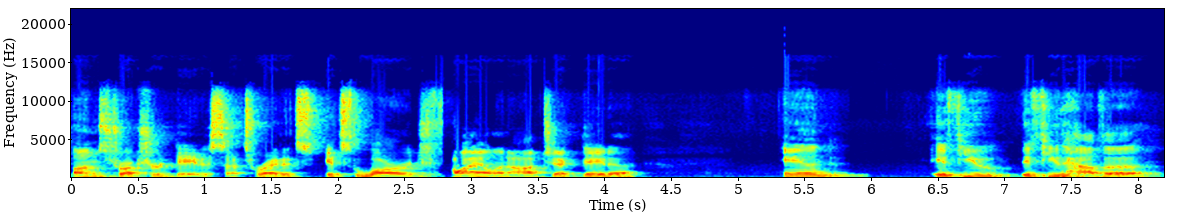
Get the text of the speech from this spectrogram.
unstructured data sets, right? It's it's large file and object data. And if you if you have a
